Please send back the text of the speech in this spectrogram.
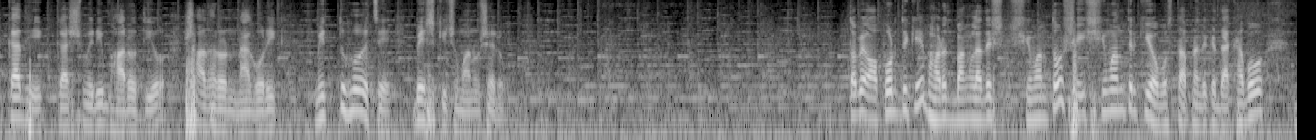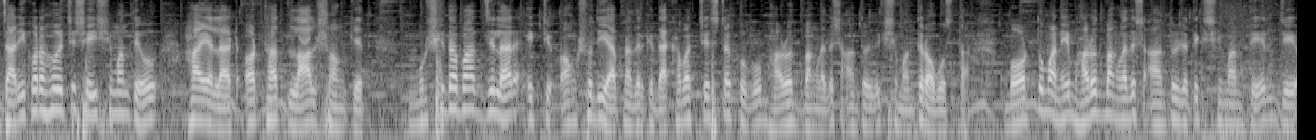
একাধিক কাশ্মীরি ভারতীয় সাধারণ নাগরিক। মৃত্যু হয়েছে বেশ কিছু মানুষেরও। তবে অপরদিকে ভারত বাংলাদেশ সীমান্ত, সেই সীমান্তের কি অবস্থা আপনাদেরকে দেখাবো। জারি করা হয়েছে সেই সীমান্তেও হাই অ্যালার্ট অর্থাৎ লাল সংকেত। মুর্শিদাবাদ জেলার একটি অংশ দিয়ে আপনাদেরকে দেখাবার চেষ্টা করব ভারত বাংলাদেশ আন্তর্জাতিক সীমান্তের অবস্থা। বর্তমানে ভারত বাংলাদেশ আন্তর্জাতিক সীমান্তের যে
